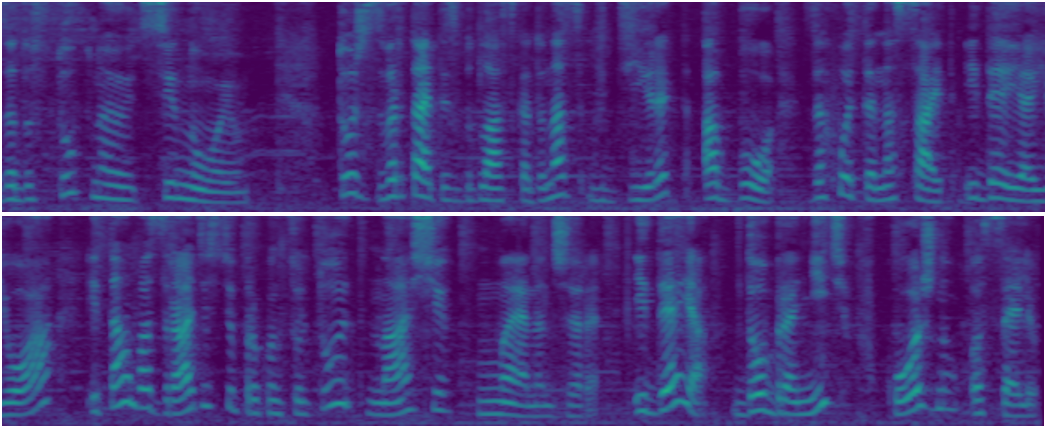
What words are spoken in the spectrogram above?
за доступною ціною. Тож звертайтесь, будь ласка, до нас в Дірект або заходьте на сайт Ідея.ua і там вас з радістю проконсультують наші менеджери. Ідея добра ніч в кожну оселю.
